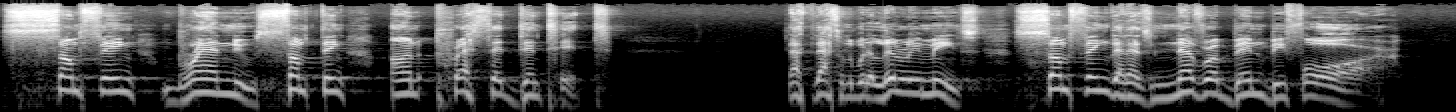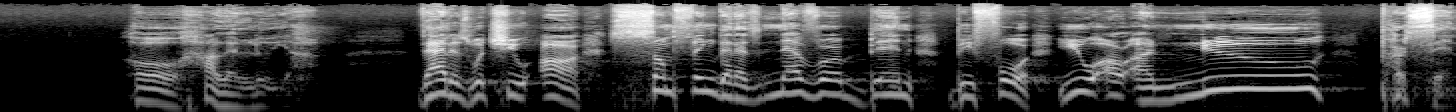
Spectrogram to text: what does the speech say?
something brand new, something unprecedented. That, that's what it literally means. Something that has never been before. Oh, hallelujah. That is what you are. Something that has never been before. You are a new person.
